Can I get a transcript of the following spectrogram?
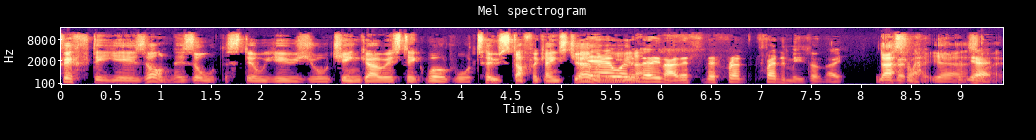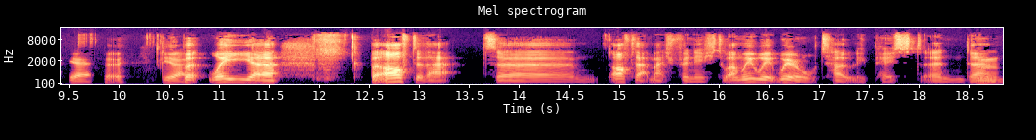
50 years on, there's all the still usual jingoistic World War II stuff against Germany. yeah, well, you know? they, you know, they're, they're friend, frenemies, aren't they? That's but- right. Yeah. That's yeah, right. yeah, yeah. But we, uh, but after that, um, after that match finished, and we, we we were all totally pissed, and um, Mm.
